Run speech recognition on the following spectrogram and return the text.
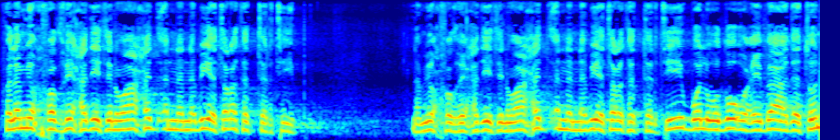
فلم يحفظ في حديث واحد أن النبي ترك الترتيب. لم يحفظ في حديث واحد أن النبي ترك الترتيب والوضوء عبادة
